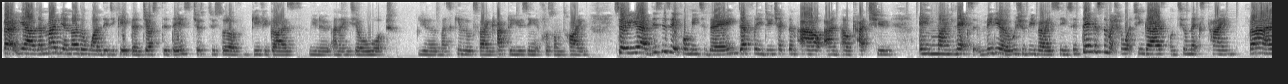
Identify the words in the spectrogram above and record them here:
But yeah, there might be another one dedicated just to this, just to sort of give you guys, you know, an idea of what you know my skin looks like after using it for some time so yeah this is it for me today. Definitely do check them out and i'll catch you in my next video which will be very soon. So thank you so much for watching guys. Until next time. Bye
